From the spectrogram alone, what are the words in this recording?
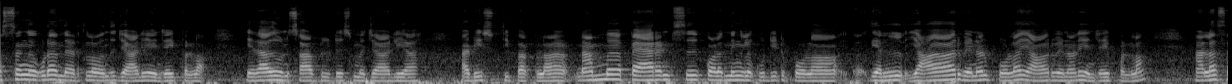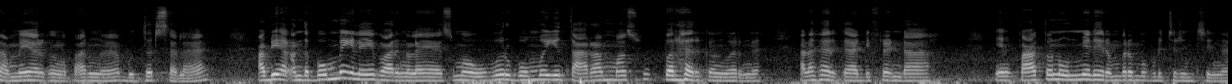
பசங்க கூட அந்த இடத்துல வந்து ஜாலியாக என்ஜாய் பண்ணலாம். ஏதாவது ஒன்று சாப்பிட்டுக்கிட்டு சும்மா ஜாலியாக அப்படியே சுற்றி பார்க்கலாம். நம்ம பேரண்ட்ஸு குழந்தைங்கள கூட்டிகிட்டு போகலாம் எல் யார் வேணாலும் போகலாம் யார் வேணாலும் என்ஜாய் பண்ணலாம். நல்லா செம்மையாக இருக்குங்க பாருங்கள் புத்தர் சிலை. அப்படியே அந்த பொம்மைகளையே பாருங்களேன் சும்மா ஒவ்வொரு பொம்மையும் தரமாக சூப்பராக இருக்காங்க பாருங்க. அழகாக இருக்கா டிஃப்ரெண்ட்டாக எனக்கு பார்த்தோன்னே உண்மையிலேயே ரொம்ப ரொம்ப பிடிச்சிருந்துச்சிங்க.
